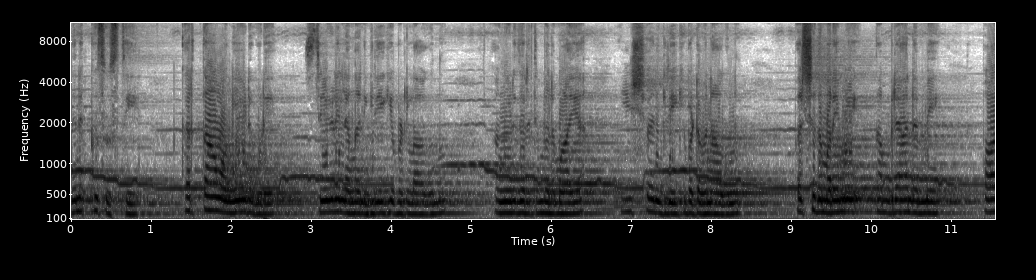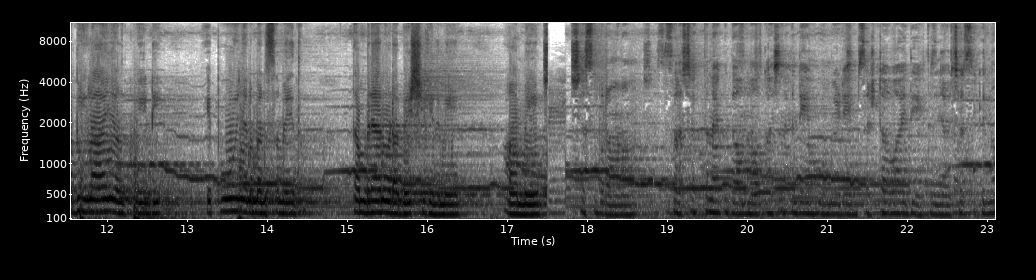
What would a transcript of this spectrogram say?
നിനക്ക് സുസ്തി. കർത്താവ് അങ്ങയുടെ കൂടെ സ്ത്രീകളിൽ അങ്ങ് അനുഗ്രഹിക്കപ്പെട്ടതാകുന്നു അങ്ങയുടെ ദരിദ്രം ഫലമായ ഈശോ അനുഗ്രഹിക്കപ്പെട്ടവനാകുന്നു. പരിശുദ്ധ മറിയമേ തമ്പുരാന്റെ അമ്മേ പാപികളായ ഞങ്ങൾക്ക് വേണ്ടി എപ്പോഴും ഞാൻ മനസ്സമേതും തമ്പുരാനോട് അപേക്ഷിക്കണമേ. ആമേ വിശ്വസപ്രമാണം. സർശക്തനായ പിതാവും ആകാശത്തിന്റെയും ഭൂമിയുടെയും സൃഷ്ടാവായ ദൈവത്തിൽ ഞാൻ വിശ്വസിക്കുന്നു.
